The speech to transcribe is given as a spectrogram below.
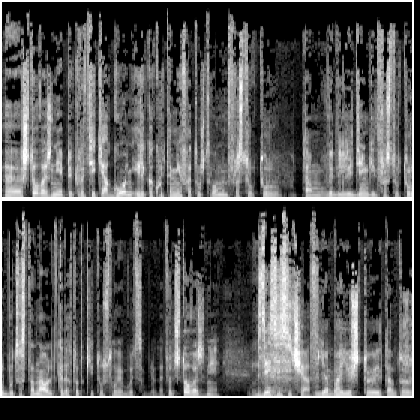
Э, что важнее, прекратить огонь или какой-то миф о том, что вам инфраструктуру, там, выделили деньги, инфраструктуру будут восстанавливать, когда кто-то какие-то условия будет соблюдать? Вот что важнее? Здесь и сейчас. Я боюсь, что и там тоже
